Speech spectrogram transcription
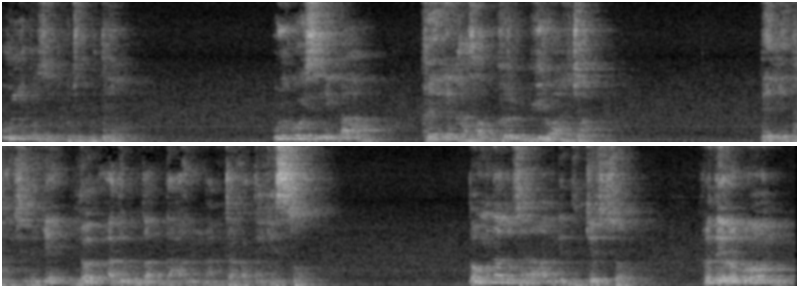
우는 것을 보지 못해요. 울고 있으니까 그에게 가서 그를 위로하죠. 내게 당신에게 열 아들보다 나은 남자가 되겠소. 너무나도 사랑하는 게 느껴지죠 그런데 여러분,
